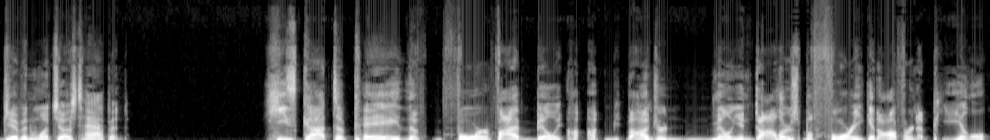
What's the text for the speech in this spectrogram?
given what just happened? he's got to pay the four or five billion hundred million dollars before he can offer an appeal?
